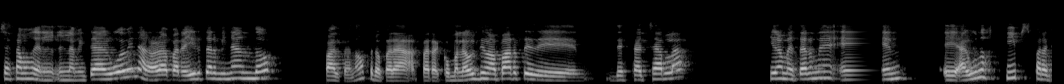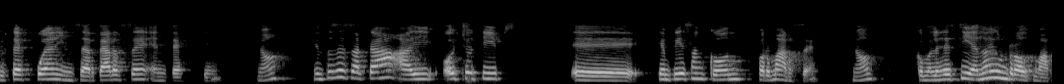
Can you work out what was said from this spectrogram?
ya estamos en, la mitad del webinar, ahora para ir terminando, falta, ¿no? Pero para, como la última parte de, esta charla, quiero meterme en, eh, algunos tips para que ustedes puedan insertarse en testing, ¿no? Entonces acá hay ocho tips eh, que empiezan con formarse, ¿no? Como les decía, no hay un roadmap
